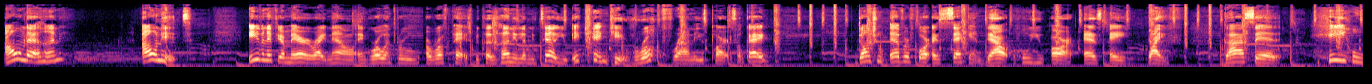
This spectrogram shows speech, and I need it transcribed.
Own that, honey. Own it. Even if you're married right now and growing through a rough patch, because, honey, let me tell you, it can get rough around these parts, okay? Don't you ever for a second doubt who you are as a wife. God said, He who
